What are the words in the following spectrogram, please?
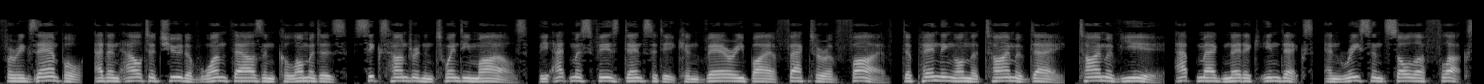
For example, at an altitude of 1000 km (620 miles), the atmosphere's density can vary by a factor of 5, depending on the time of day, time of year, AP magnetic index, and recent solar flux.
